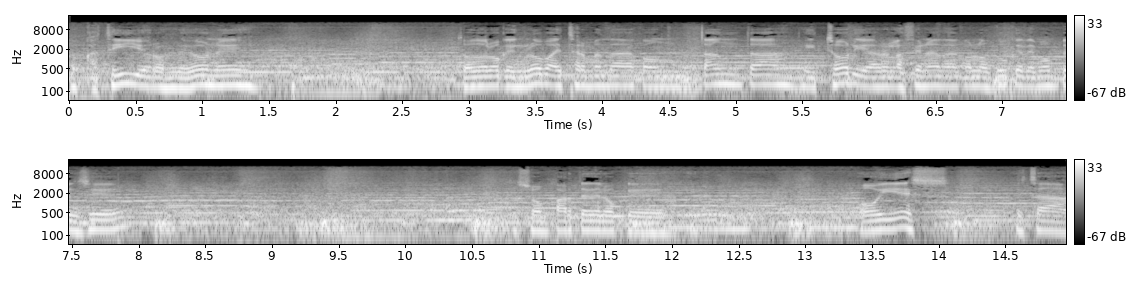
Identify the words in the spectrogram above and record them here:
los castillos, los leones, todo lo que engloba esta hermandad con tantas historias relacionadas con los duques de Montpensier, son parte de lo que hoy es esta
